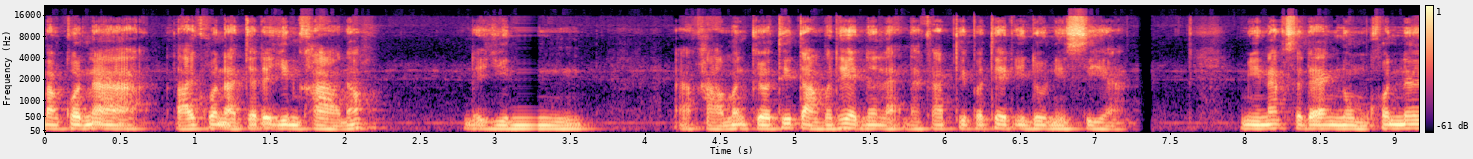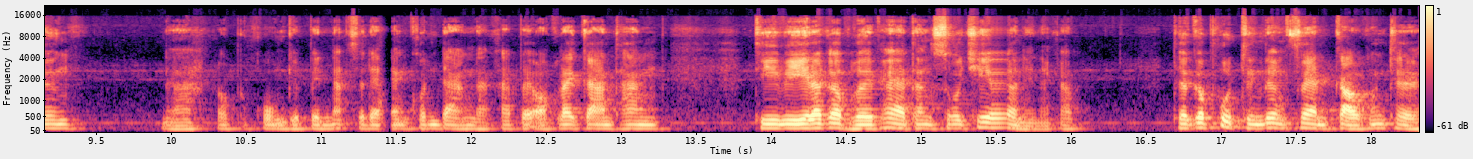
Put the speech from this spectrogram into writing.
บางคนอะหลายคนอาจจะได้ยินข่าวเนาะได้ยินข่าวมันเกิดที่ต่างประเทศนั่นแหละนะครับ ที่ประเทศอินโดนีเซีย มีนักแสดงหนุ่มคนหนึ่งนะก็คงจะเป็นนักแสดงคนดังนะครับ ไปออกรายการทางทีวี แล้วก็เผยแพร่ทางโซเชียลเนี่ยนะครับ เธอก็พูดถึงเรื่องแฟนเก่าของเธอ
